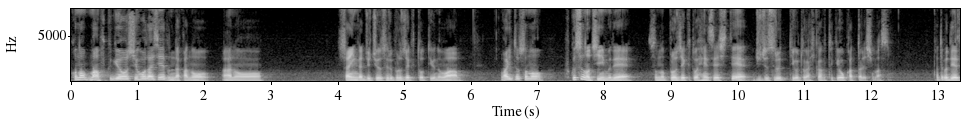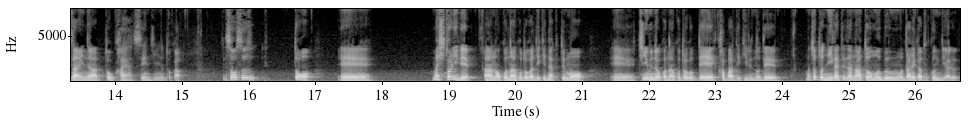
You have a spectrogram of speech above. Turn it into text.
このまあ副業し放題制度の中のあの社員が受注するプロジェクトっていうのは割とその複数のチームでそのプロジェクトを編成して受注するっていうことが比較的多かったりします。例えばデザイナーと開発エンジニアとか。そうすると、えー、まあ一人であの行うことができなくても、えー、チームで行うことでカバーできるので、まあ、ちょっと苦手だなと思う部分を誰かと組んでやる。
